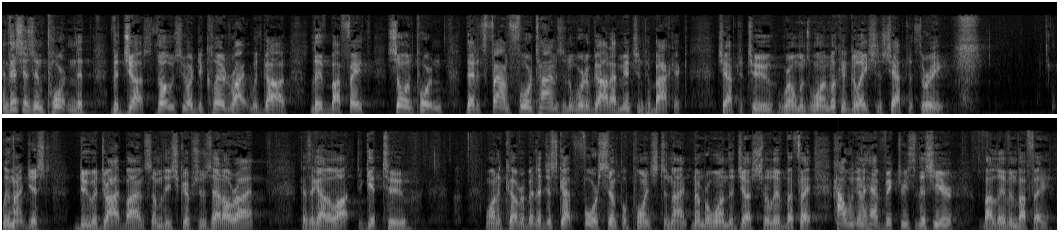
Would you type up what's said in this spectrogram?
And this is important that the just, those who are declared right with God, live by faith. So important that it's found four times in the Word of God. I mentioned Habakkuk chapter 2, Romans 1. Look at Galatians chapter 3. We might just do a drive by on some of these scriptures. Is that all right? Because I got a lot to get to want to cover. But I just got four simple points tonight. Number one, the just shall live by faith. How are we going to have victories this year? By living by faith.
